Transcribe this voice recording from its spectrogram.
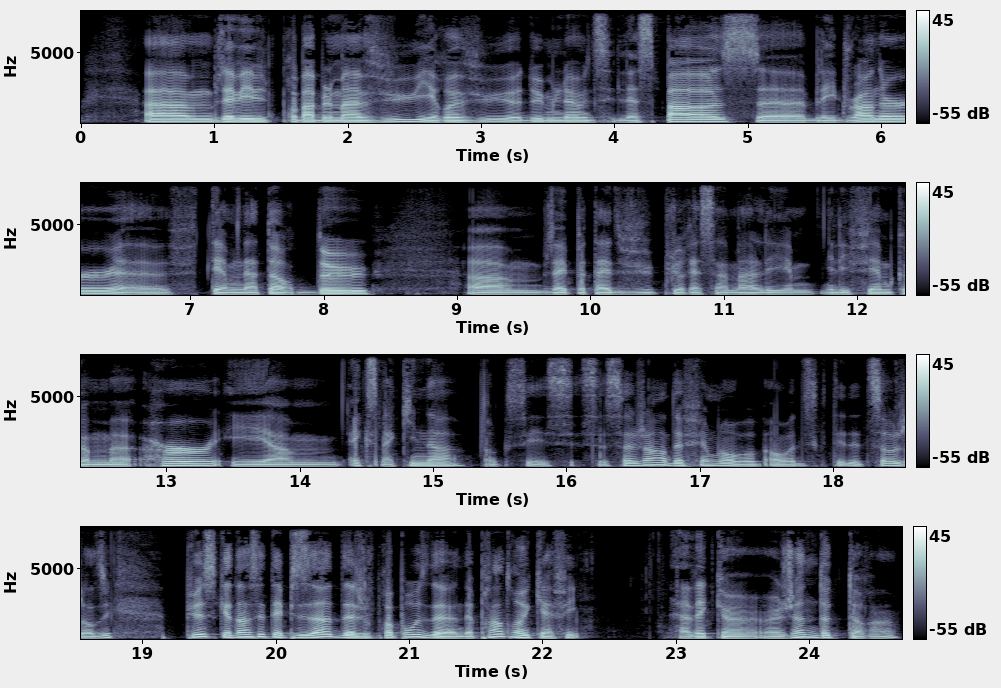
vous avez probablement vu et revu 2001 Odyssée de l'espace, Blade Runner, Terminator 2. Vous avez peut-être vu plus récemment les, films comme Her et Ex Machina. Donc, c'est ce genre de film, on va, on va discuter de ça aujourd'hui. Puisque dans cet épisode, je vous propose de, prendre un café avec un jeune doctorant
